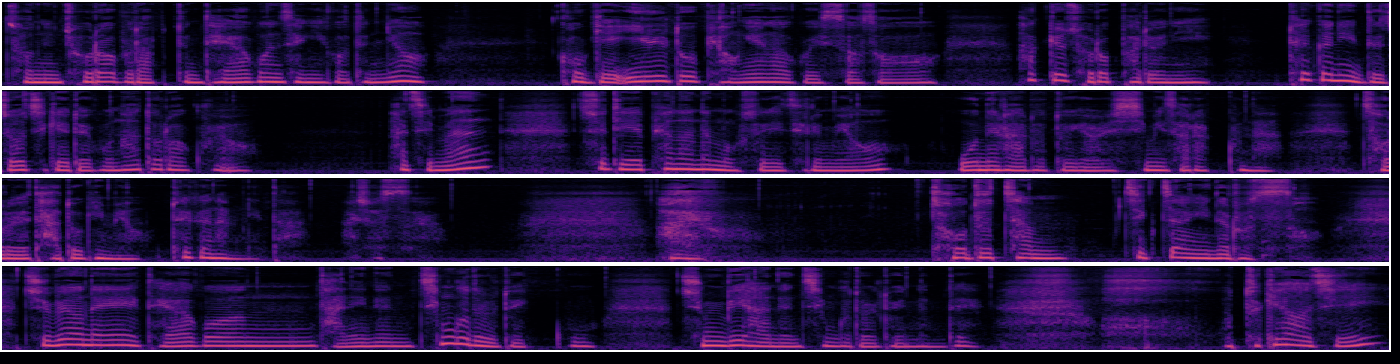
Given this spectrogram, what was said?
저는 졸업을 앞둔 대학원생이거든요. 거기에 일도 병행하고 있어서 학교 졸업하려니 퇴근이 늦어지게 되곤 하더라고요. 하지만 수디의 편안한 목소리 들으며 오늘 하루도 열심히 살았구나. 저를 다독이며 퇴근합니다. 하셨어요. 아휴, 저도 참 직장인으로서 주변에 대학원 다니는 친구들도 있고 준비하는 친구들도 있는데 어, 어떻게 하지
